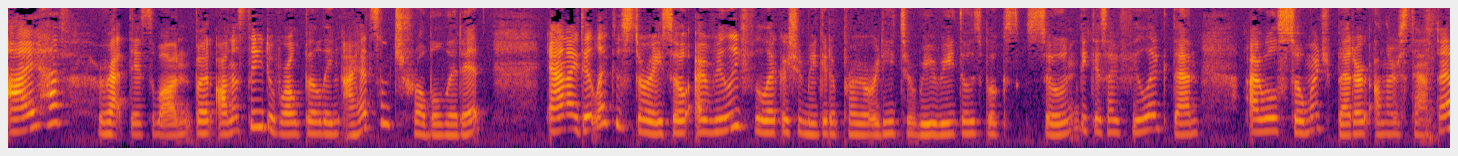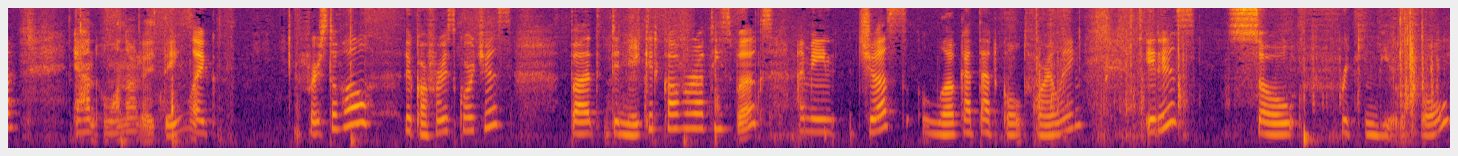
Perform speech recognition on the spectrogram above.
I have read this one, but honestly, the world building, I had some trouble with it. And I did like the story, so I really feel like I should make it a priority to reread those books soon because I feel like then I will so much better understand them. And one other thing, like, first of all, the cover is gorgeous, but the naked cover of these books, I mean, just look at that gold foiling. It is so freaking beautiful.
